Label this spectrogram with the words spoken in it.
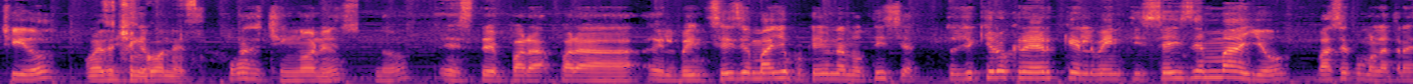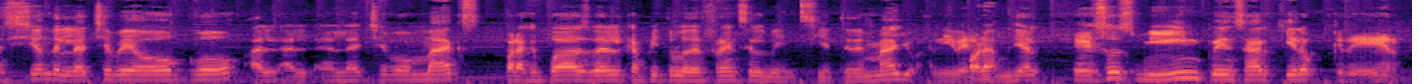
chidos. Pónganse chingones. Pónganse chingones, ¿no? Este, para, para el 26 de mayo, porque hay una noticia. Entonces yo quiero creer que el 26 de mayo va a ser como la transición del HBO Go al, al, HBO Max para que puedas ver el capítulo de Friends el 27 de mayo a nivel mundial. Eso es mi pensar, quiero creer.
